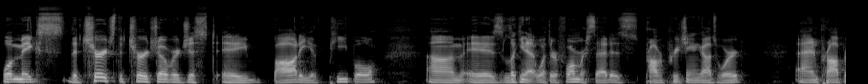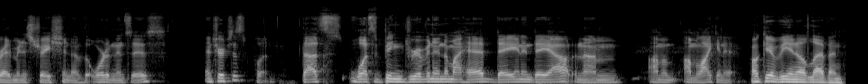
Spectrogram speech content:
what makes the church the church over just a body of people um, is looking at what the reformer said is proper preaching of God's word and proper administration of the ordinances and church discipline. That's what's being driven into my head day in and day out, and I'm I'm I'm liking it. I'll give you an 11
